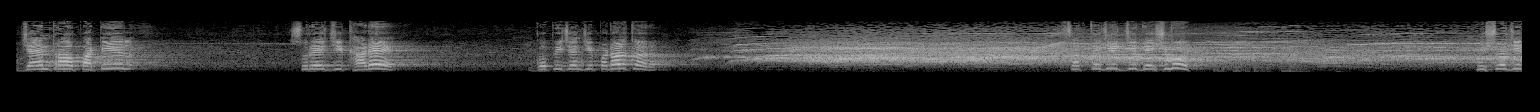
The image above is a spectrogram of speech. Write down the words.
जयंतराव पाटील सुरेशजी खाडे गोपीचंदजी पडळकर सत्यजितजी देशमुख विश्वजित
